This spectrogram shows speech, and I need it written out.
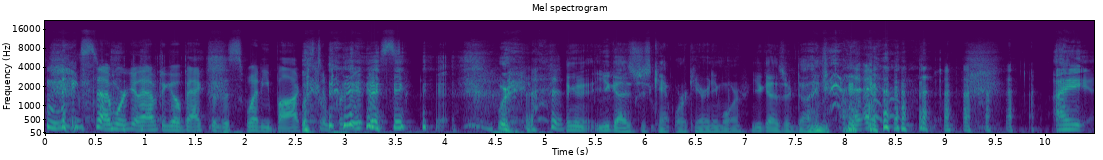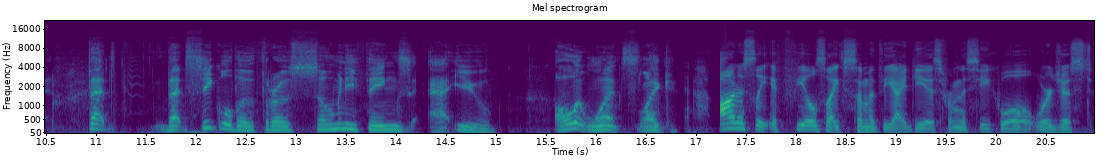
Next time we're gonna have to go back to the sweaty box to produce. We're, we're gonna, you guys just can't work here anymore. You guys are done. I that that sequel though throws so many things at you all at once. Like Honestly, it feels like some of the ideas from the sequel were just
